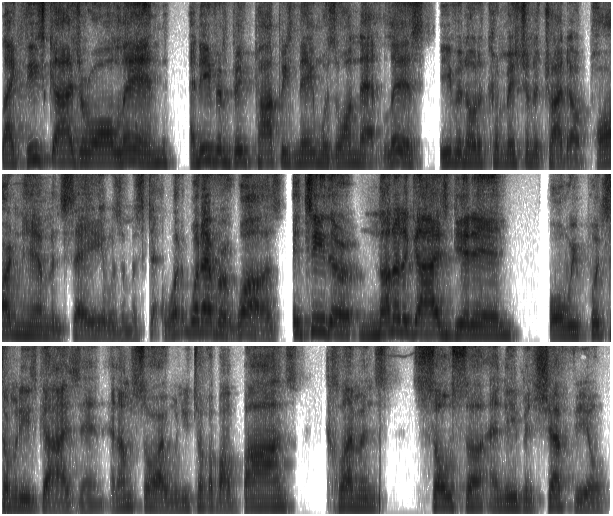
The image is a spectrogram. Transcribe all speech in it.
like these guys are all in, and even Big Poppy's name was on that list, even though the commissioner tried to pardon him and say it was a mistake, what, whatever it was. It's either none of the guys get in or we put some of these guys in. And I'm sorry, when you talk about Bonds, Clemens, Sosa, and even Sheffield.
